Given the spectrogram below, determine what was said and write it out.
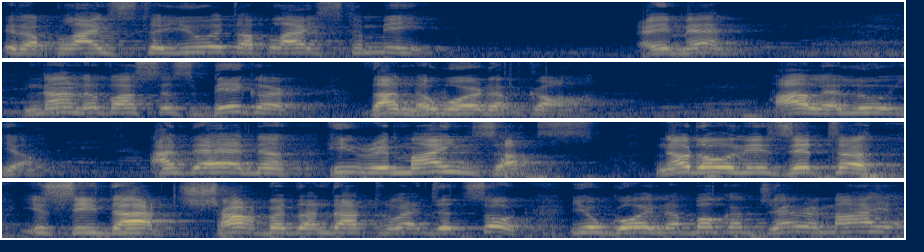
It applies to you, it applies to me. Amen. Amen. None of us is bigger than the Word of God. Amen. Hallelujah. And then uh, he reminds us not only is it, uh, you see, that sharper than that two edged sword, you go in the book of Jeremiah,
